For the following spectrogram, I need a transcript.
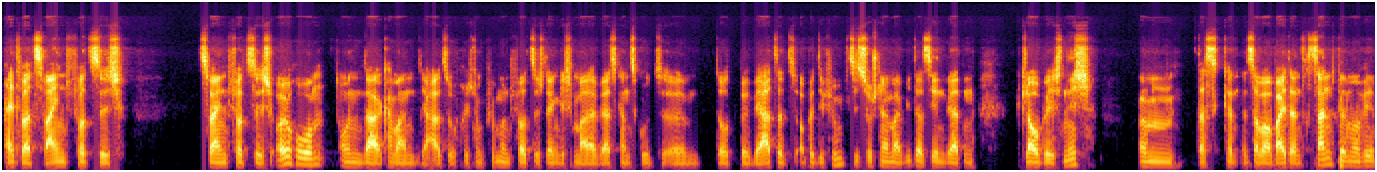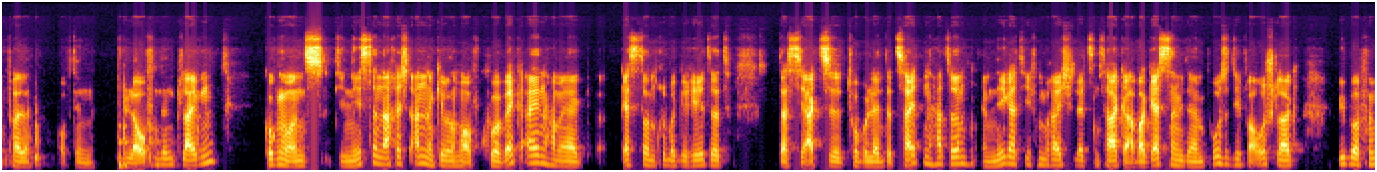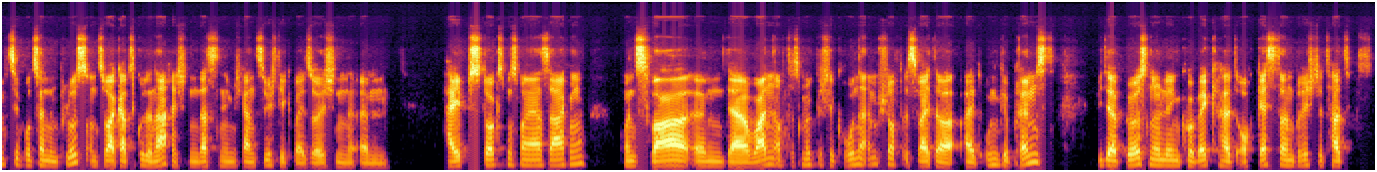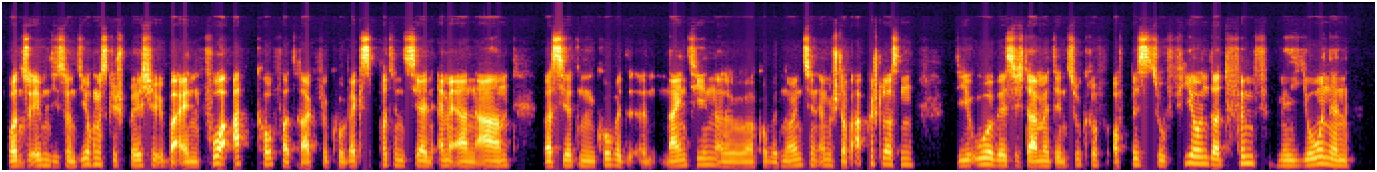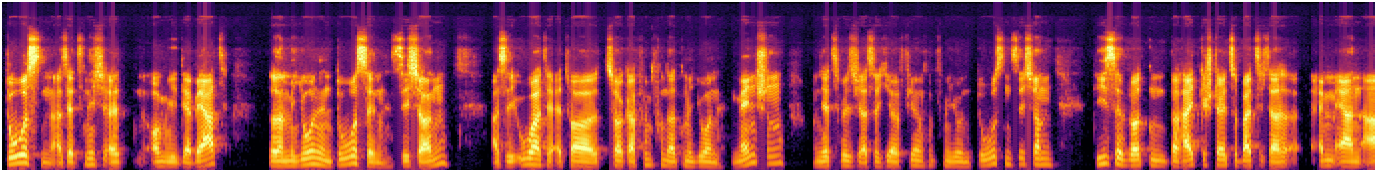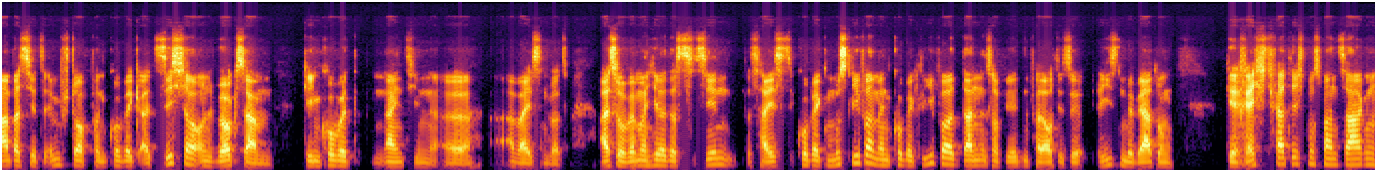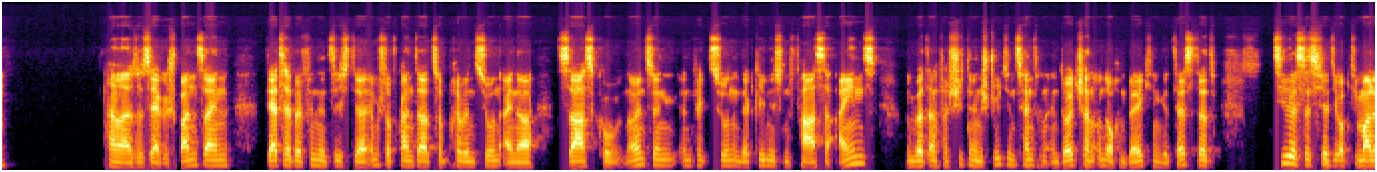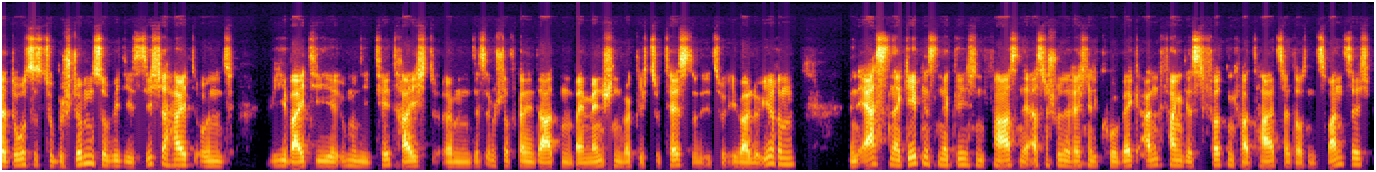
etwa 42 42 Euro und da kann man ja also Richtung 45, denke ich mal, wäre es ganz gut ähm, dort bewertet. Ob wir die 50 so schnell mal wiedersehen werden, glaube ich nicht. Ähm, das ist aber weiter interessant, wenn wir auf jeden Fall auf den Laufenden bleiben. Gucken wir uns die nächste Nachricht an, dann gehen wir noch mal auf CureVac ein. Haben wir ja gestern drüber geredet, dass die Aktie turbulente Zeiten hatte im negativen Bereich die letzten Tage, aber gestern wieder ein positiver Ausschlag, über 15% im Plus. Und zwar gab es gute Nachrichten. Das ist nämlich ganz wichtig bei solchen ähm, Hype-Stocks, muss man ja sagen. Und zwar ähm, der Run auf das mögliche Corona-Impfstoff ist weiter halt ungebremst. Wie der Börsennoling CureVac halt auch gestern berichtet hat, wurden soeben die Sondierungsgespräche über einen Vorab-Kaufvertrag für CureVacs potenziellen mRNA-basierten Covid-19, also Covid-19-Impfstoff abgeschlossen. Die EU will sich damit den Zugriff auf bis zu 405 Millionen Dosen, also jetzt nicht äh, irgendwie der Wert, sondern Millionen Dosen sichern. Also die EU hatte etwa ca. 500 Millionen Menschen und jetzt will sich also hier 405 Millionen Dosen sichern. Diese würden bereitgestellt, sobald sich der mRNA-basierte Impfstoff von CureVac als sicher und wirksam gegen Covid-19 äh, erweisen wird. Also wenn wir hier das sehen, das heißt, CureVac muss liefern. Wenn CureVac liefert, dann ist auf jeden Fall auch diese Riesenbewertung gerechtfertigt, muss man sagen. Kann man also sehr gespannt sein. Derzeit befindet sich der Impfstoffkandidat zur Prävention einer SARS-CoV-19-Infektion in der klinischen Phase 1 und wird an verschiedenen Studienzentren in Deutschland und auch in Belgien getestet. Ziel ist es hier, die optimale Dosis zu bestimmen, sowie die Sicherheit und wie weit die Immunität reicht, ähm, des Impfstoffkandidaten bei Menschen wirklich zu testen und zu evaluieren. Mit den ersten Ergebnissen der klinischen Phase in der ersten Stunde rechnet CureVac Anfang des vierten Quartals 2020.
